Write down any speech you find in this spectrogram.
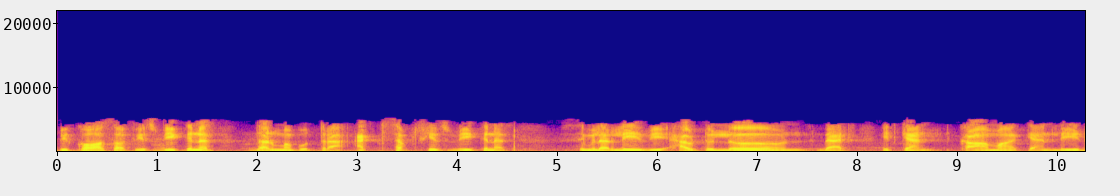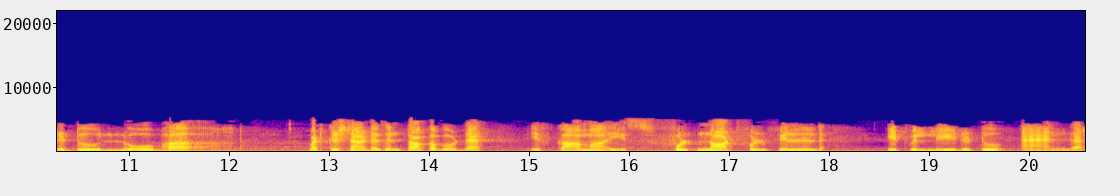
because of his weakness. Dharmaputra accepts his weakness. Similarly, we have to learn that it can, kama can lead to lobha. But Krishna doesn't talk about that. If kama is full, not fulfilled, it will lead to anger.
